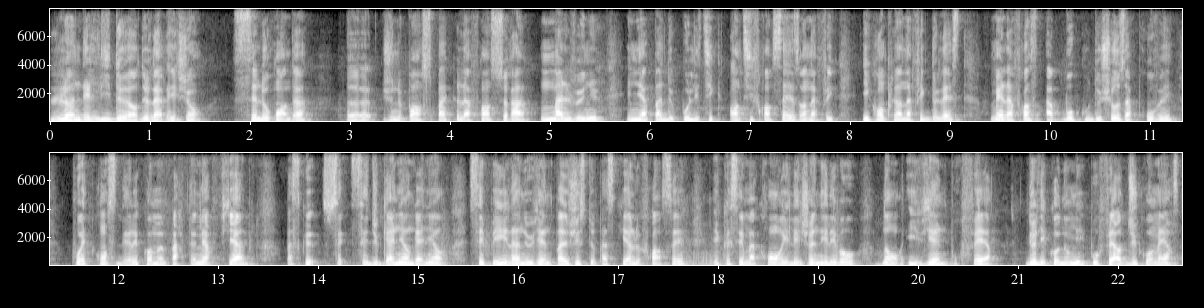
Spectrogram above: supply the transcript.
l'un des leaders de la région, c'est le Rwanda, euh, je ne pense pas que la France sera malvenue. Il n'y a pas de politique anti-française en Afrique, y compris en Afrique de l'Est, mais la France a beaucoup de choses à prouver pour être considéré comme un partenaire fiable, parce que c'est du gagnant-gagnant. Ces pays-là ne viennent pas juste parce qu'il y a le français et que c'est Macron, il est jeune, il est beau. Non, ils viennent pour faire de l'économie, pour faire du commerce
